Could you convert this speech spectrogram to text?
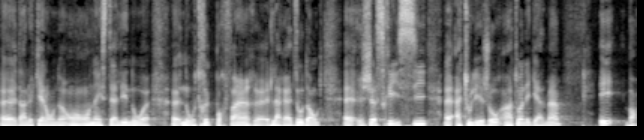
dans lequel on a, installé nos trucs pour faire de la radio. Donc, je serai ici à tous les jours. Antoine également. Et bon,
